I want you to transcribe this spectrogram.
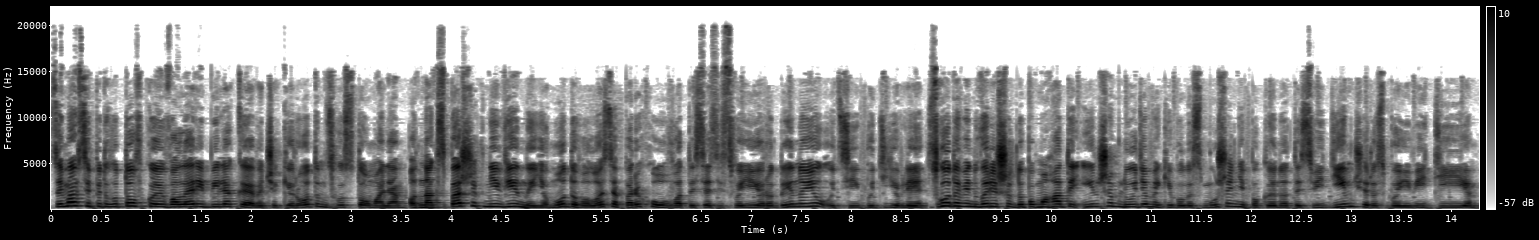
Займався підготовкою Валерій Білякевич, який родом з Гостомеля. Однак з перших днів війни йому довелося переховуватися зі своєю родиною у цій будівлі. Згодом він вирішив допомагати іншим людям, які були змушені покинути свій дім через бойові дії.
